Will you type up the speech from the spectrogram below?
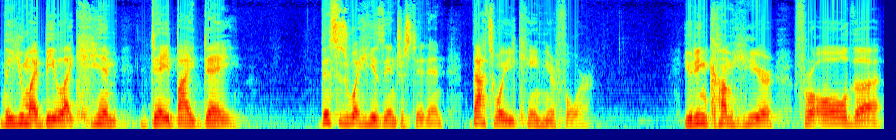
that you might be like Him day by day. This is what He is interested in. That's what you came here for. You didn't come here for all the,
